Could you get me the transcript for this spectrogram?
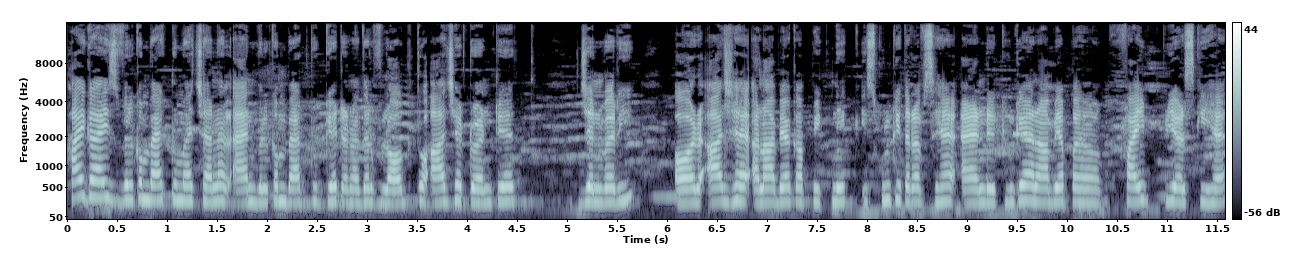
Hi guys welcome back to my channel and welcome back to get another vlog तो आज है ट्वेंटी जनवरी और आज है अनाबिया का पिकनिक स्कूल की तरफ़ से है एंड क्योंकि अनाबिया फाइव इयर्स की है,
